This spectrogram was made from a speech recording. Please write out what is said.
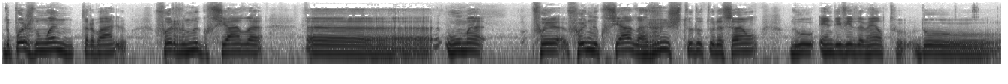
Depois de um ano de trabalho, foi renegociada uh, uma foi, foi negociada a reestruturação do endividamento do,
